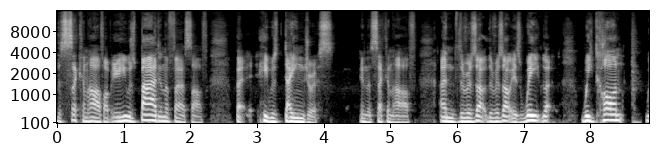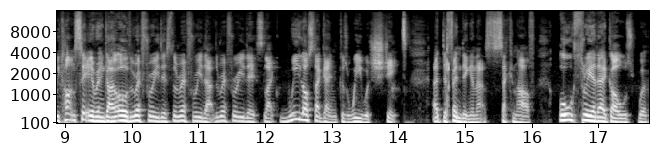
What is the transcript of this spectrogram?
the second half up. He was bad in the first half, but he was dangerous in the second half. And the result the result is we like, we can't we can't sit here and go, oh, the referee this, the referee that, the referee this. Like we lost that game because we were shit at defending in that second half. All three of their goals were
